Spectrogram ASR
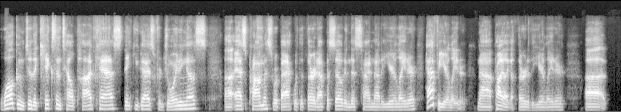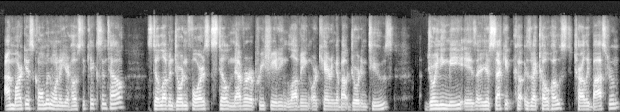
Welcome to the Kicks and Tell podcast. Thank you guys for joining us. Uh, as promised, we're back with the third episode, and this time not a year later, half a year later. Nah, probably like a third of the year later. Uh, I'm Marcus Coleman, one of your hosts of Kicks and Tell. Still loving Jordan 4s, still never appreciating, loving, or caring about Jordan 2s. Joining me is your second co- is my co-host Charlie Bostrom.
